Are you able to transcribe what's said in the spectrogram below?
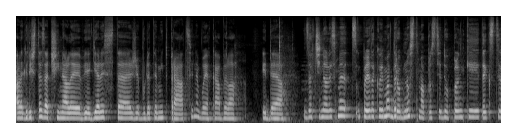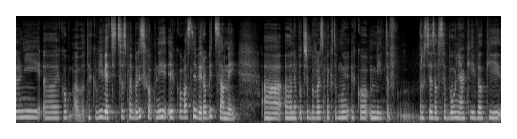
Ale když jste začínali, věděli jste, že budete mít práci, nebo jaká byla idea? Začínali jsme s úplně takovýma drobnostma, prostě doplňky, textilní, eh, jako eh, takové věci, co jsme byli schopni jako vlastně vyrobit sami. A nepotřebovali jsme k tomu jako mít prostě za sebou nějaký velký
